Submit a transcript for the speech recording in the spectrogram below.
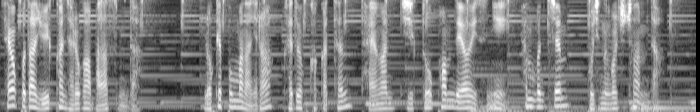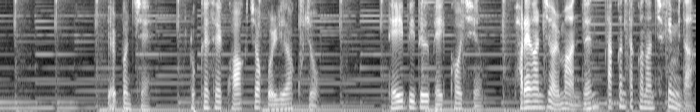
생각보다 유익한 자료가 많았습니다. 로켓뿐만 아니라 궤도역학 같은 다양한 지식도 포함되어 있으니 한 번쯤 보시는 걸 추천합니다. 열 번째, 로켓의 과학적 원리와 구조. 데이비드 베이커 지음. 발행한 지 얼마 안 된 따끈따끈한 책입니다.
